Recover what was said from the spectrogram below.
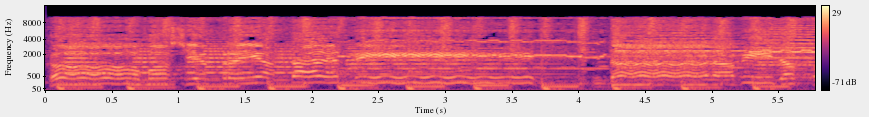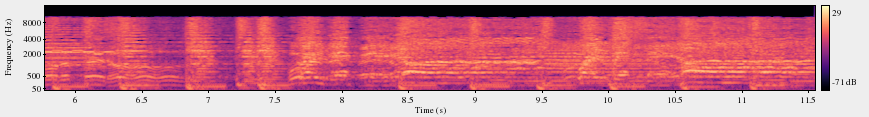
como siempre y hasta el fin, da la vida por Perón. Vuelve Perón, vuelve Perón,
